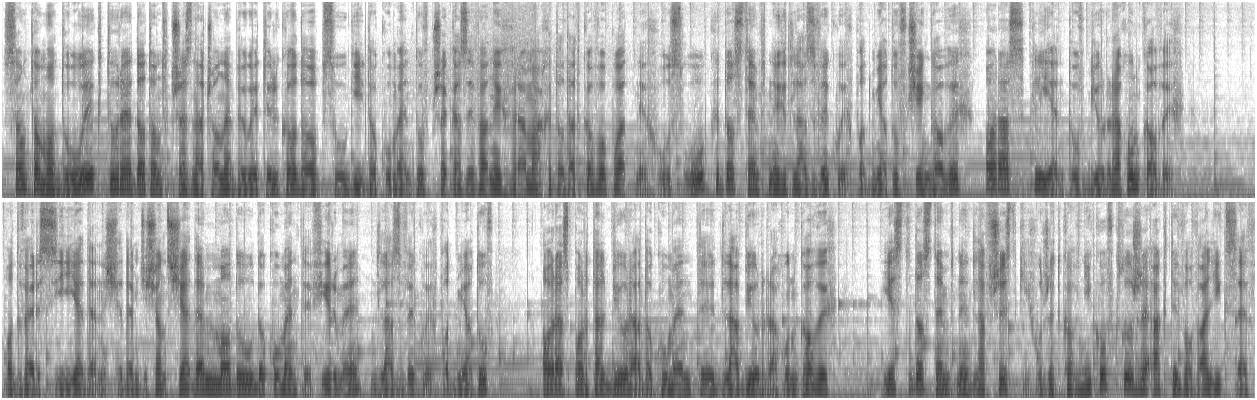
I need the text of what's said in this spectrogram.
Są to moduły, które dotąd przeznaczone były tylko do obsługi dokumentów przekazywanych w ramach dodatkowo płatnych usług dostępnych dla zwykłych podmiotów księgowych oraz klientów biur rachunkowych. Od wersji 1.77 moduł Dokumenty firmy dla zwykłych podmiotów oraz portal biura Dokumenty dla biur rachunkowych jest dostępny dla wszystkich użytkowników, którzy aktywowali KSEF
